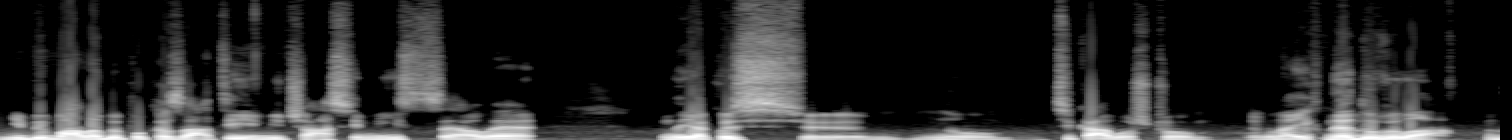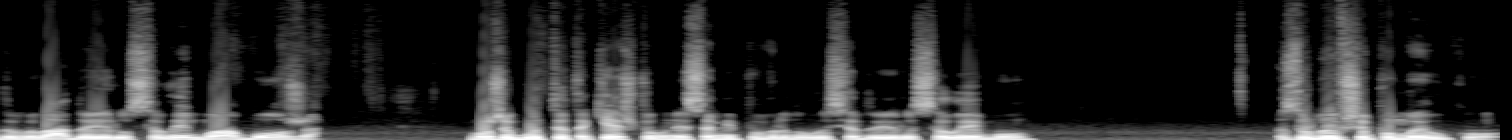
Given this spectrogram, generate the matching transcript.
ніби мала би показати їм і час, і місце, але ну, якось е, ну, цікаво, що вона їх не довела. Довела до Єрусалиму, а може. Може бути таке, що вони самі повернулися до Єрусалиму, зробивши помилку.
